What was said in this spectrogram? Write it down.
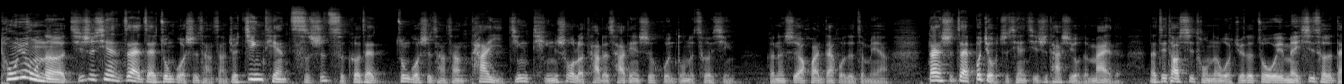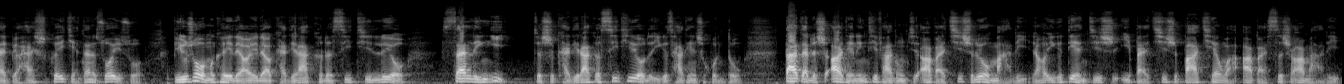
通用呢，其实现在在中国市场上，就今天此时此刻，在中国市场上，它已经停售了它的插电式混动的车型，可能是要换代或者怎么样。但是在不久之前，其实它是有的卖的。那这套系统呢，我觉得作为美系车的代表，还是可以简单的说一说。比如说，我们可以聊一聊凯迪拉克的 CT 六三零 E，这是凯迪拉克 CT 六的一个插电式混动，搭载的是 2.0T 发动机，276马力，然后一个电机是178千瓦，242马力。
